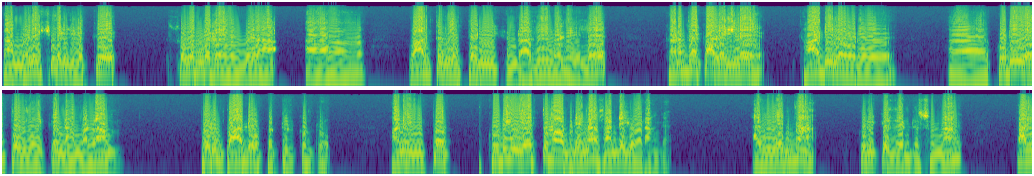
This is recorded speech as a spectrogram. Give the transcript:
நாம் மலேசியர்களுக்கு சுதந்திர விழா வாழ்த்துக்களை தெரிவிக்கின்ற அதே வேளையிலே கடந்த காலையிலே காடியில ஒரு ஆஹ், நாமெல்லாம் பெரும் பாடுபட்டிருக்கின்றோம். ஆனால் இப்போ கொடி ஏற்றணும் அப்படின்னா சண்டைக்கு வராங்க. அது என்ன குறிக்கிறது என்று சொன்னால் பல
